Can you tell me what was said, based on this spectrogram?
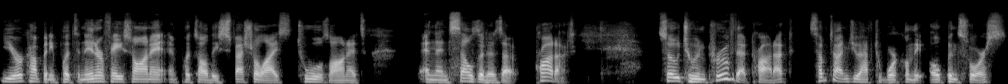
your company puts an interface on it and puts all these specialized tools on it, and then sells it as a product. So to improve that product, sometimes you have to work on the open source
